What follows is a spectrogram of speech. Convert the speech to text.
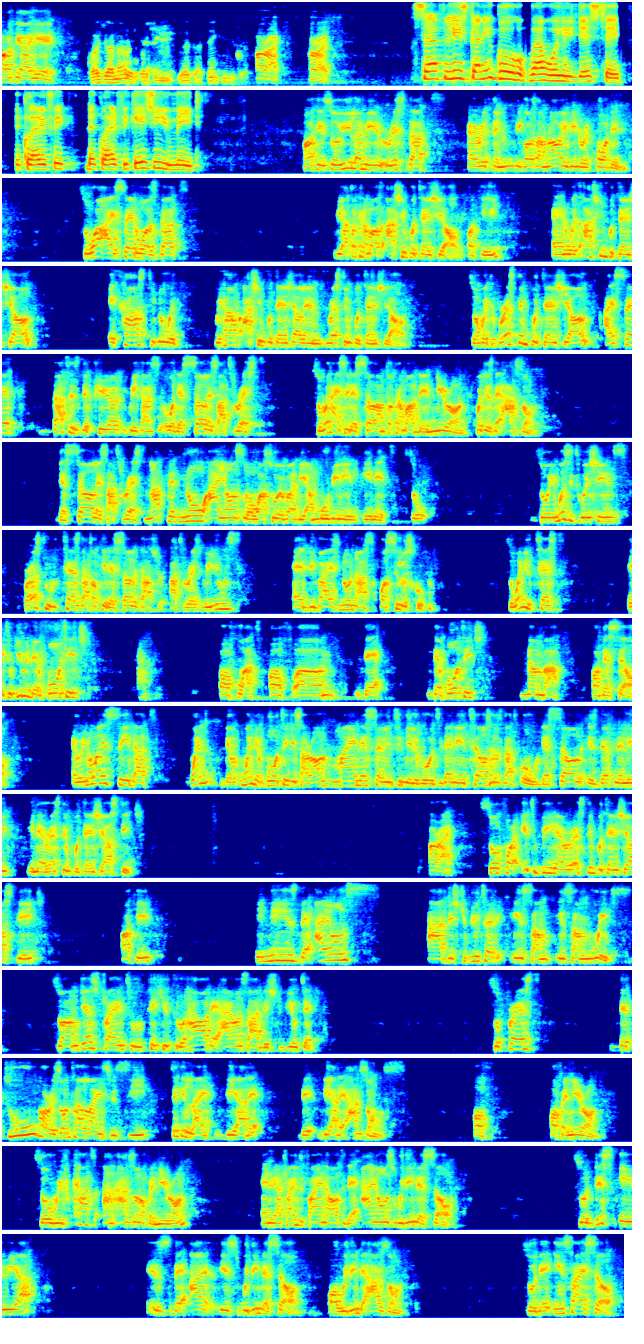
Okay, I hear. Because you are not recording. Yes, sir. Thank you, sir. All right, all right. Sir, please, can you go over what you just said? The, clarifi- the clarification you made. Okay, so you let me restart everything because I'm now even recording. So what I said was that we are talking about action potential, okay? And with action potential, it has to do with, we have action potential and resting potential. So with resting potential, I said that is the period we can say, oh, the cell is at rest. So when I say the cell, I'm talking about the neuron, which is the axon. The cell is at rest. Nothing, no ions or whatsoever, they are moving in, in it. So, so in most situations, for us to test that, okay, the cell is at, at rest, we use a device known as oscilloscope. So when you test, it will give you the voltage of what? Of um, the, the voltage number of the cell. And we normally say that when the, when the voltage is around minus 70 millivolts, then it tells us that, oh, the cell is definitely in a resting potential stage. All right, so for it to be in a resting potential stage, okay, it means the ions are distributed in some, in some ways. So I'm just trying to take you through how the ions are distributed. So first, the two horizontal lines you see, take it like they are the, they, they are the axons of, of a neuron. So we've cut an axon of a neuron and we are trying to find out the ions within the cell. So this area is, the, is within the cell or within the axon. So the inside cell,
